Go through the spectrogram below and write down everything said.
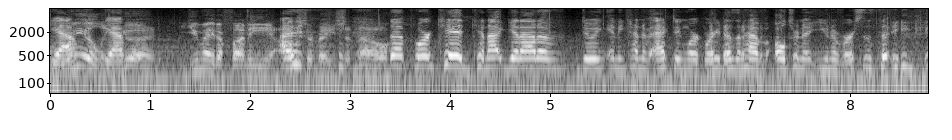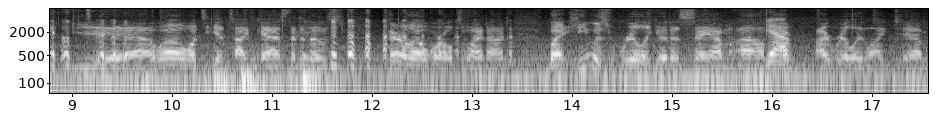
Yeah, Really yeah. good. You made a funny I- observation, though. That poor kid cannot get out of doing any kind of acting work where he doesn't have alternate universes that he to. Yeah, well, once you get typecast into those parallel worlds, why not? But he was really good as Sam. Um, Yeah. I, I really liked him.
